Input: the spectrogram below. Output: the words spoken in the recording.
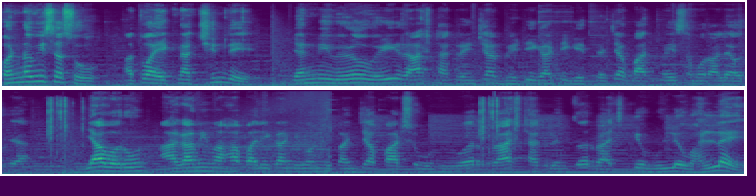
फडणवीस असो अथवा एकनाथ शिंदे यांनी वेळोवेळी राज ठाकरेंच्या भेटीगाठी घेतल्याच्या बातम्याही समोर आल्या होत्या. यावरून आगामी महापालिका निवडणुकांच्या पार्श्वभूमीवर राज ठाकरेंचं राजकीय मूल्य वाढलंय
